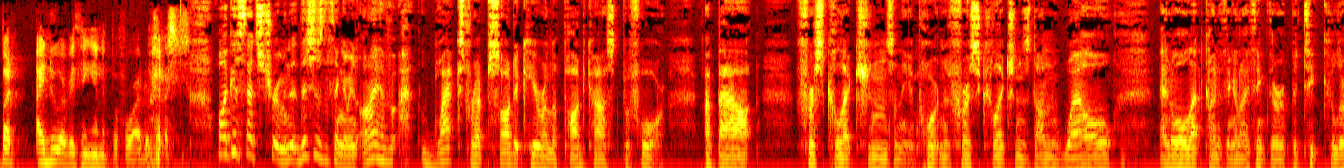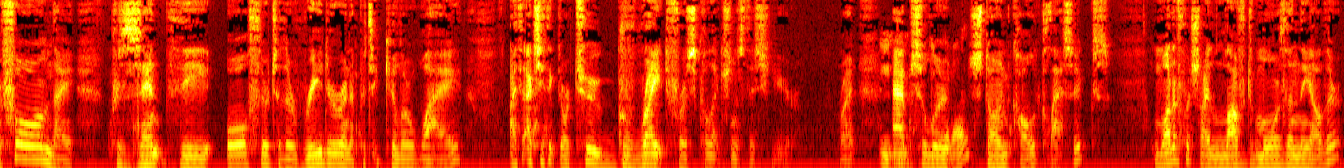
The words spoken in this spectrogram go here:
But I knew everything in it before I'd read it. Well, I guess that's true. I mean, this is the thing. I mean, I have waxed rhapsodic here on the podcast before about first collections and the importance of first collections done well and all that kind of thing. And I think they're a particular form. They present the author to the reader in a particular way. I th- actually think there were two great first collections this year, right? Mm-hmm. Absolute stone cold classics, one of which I loved more than the other.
